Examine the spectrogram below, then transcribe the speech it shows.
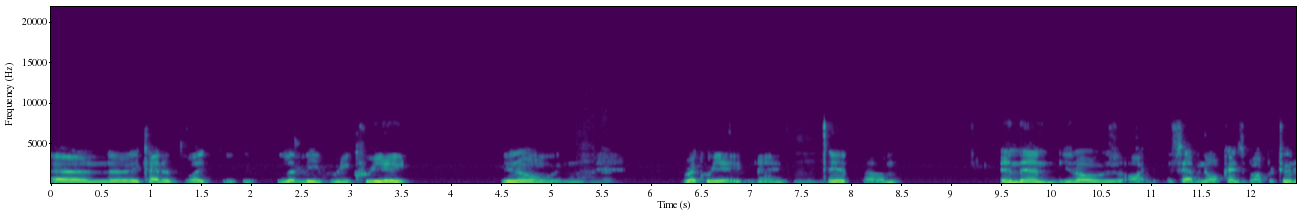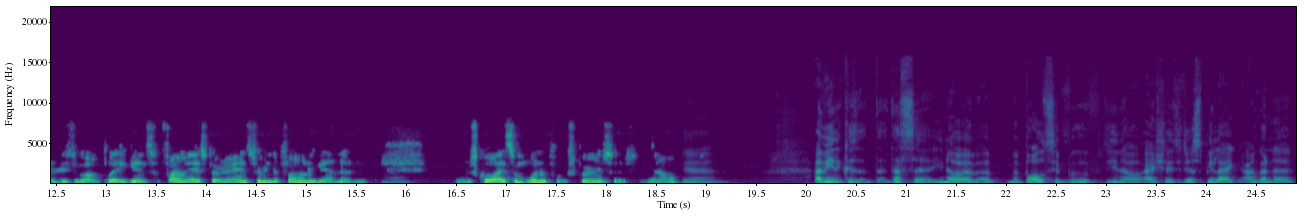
and uh, it kind of like let me recreate, you know, and recreate, right? Mm. and um, and then you know it was, all- I was having all kinds of opportunities to go out and play again. So finally, I started answering the phone again, and Right. it was cool. I had some wonderful experiences. You know, Yeah. I mean, because that's a you know a, a, a ballsy move, you know, actually to just be like, I'm gonna,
